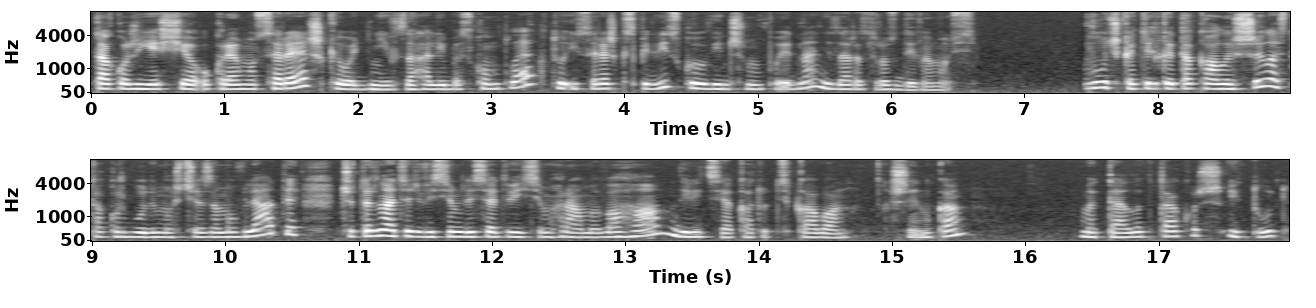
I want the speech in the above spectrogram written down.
Також є ще окремо сережки, одні взагалі без комплекту, і сережки з підвіскою в іншому поєднанні. Зараз роздивимось. Влучка тільки така лишилась, також будемо ще замовляти. 14,88 грами вага. Дивіться, яка тут цікава шинка. Метелик також і тут.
